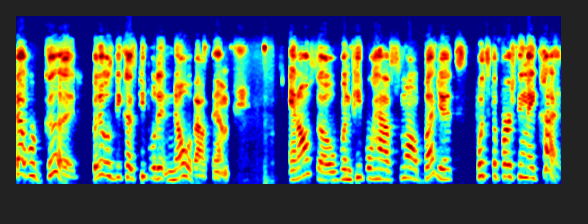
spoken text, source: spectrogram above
that were good, but it was because people didn't know about them. And also, when people have small budgets, what's the first thing they cut?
